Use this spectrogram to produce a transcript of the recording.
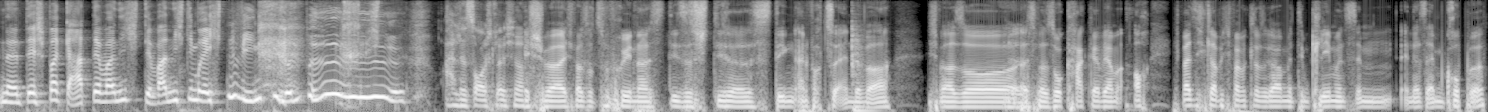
nein, der Spagat, der war nicht, der war nicht im rechten Winkel und alles Arschlöcher. Ich schwöre, ich war so zufrieden, als dieses, dieses Ding einfach zu Ende war. Ich war so, Ja. es war so kacke. Wir haben auch, ich weiß, ich glaube, ich war glaub, sogar mit dem Clemens im, in derselben Gruppe.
